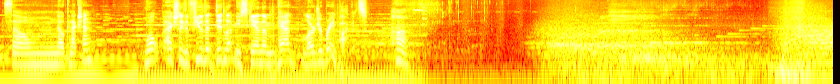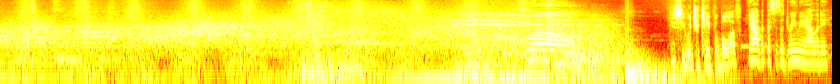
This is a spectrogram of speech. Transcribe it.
So, no connection? Well, actually, the few that did let me scan them had larger brain pockets. Huh. You see what you're capable of? Yeah, but this is a dream reality.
